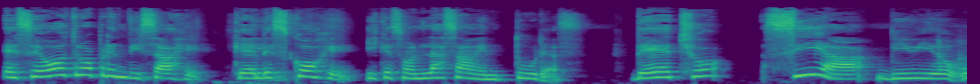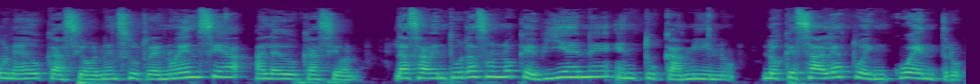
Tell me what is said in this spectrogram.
ese otro aprendizaje que él escoge y que son las aventuras. De hecho, sí ha vivido una educación en su renuencia a la educación. Las aventuras son lo que viene en tu camino, lo que sale a tu encuentro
